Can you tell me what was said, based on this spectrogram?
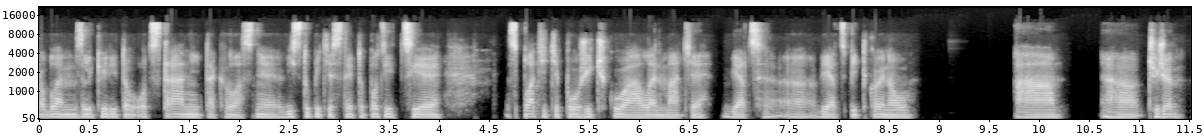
problém s likviditou odstráni, tak vlastne vystúpite z tejto pozície, splatíte pôžičku a len máte viac, uh, viac bitcoinov. A uh, čiže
